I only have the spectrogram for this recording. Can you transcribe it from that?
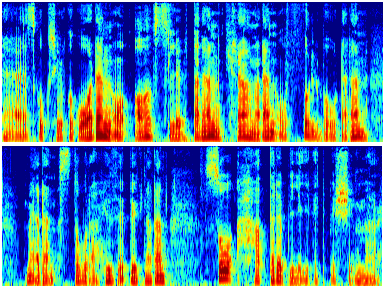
eh, Skogskyrkogården och avsluta den, kröna den och fullborda den med den stora huvudbyggnaden så hade det blivit bekymmer.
